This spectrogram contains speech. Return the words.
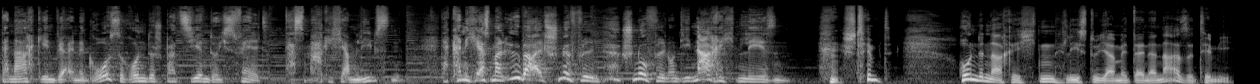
Danach gehen wir eine große Runde spazieren durchs Feld. Das mag ich am liebsten. Da kann ich erstmal überall schnüffeln, schnuffeln und die Nachrichten lesen. Stimmt. Hundenachrichten liest du ja mit deiner Nase, Timmy.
